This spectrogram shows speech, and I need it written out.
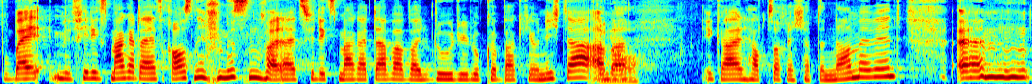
Wobei wir Felix Magath da jetzt rausnehmen müssen, weil als Felix Magath da war, war Ludi Luke Bacchio nicht da. Aber genau. egal, Hauptsache ich habe den Namen erwähnt. Ähm,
